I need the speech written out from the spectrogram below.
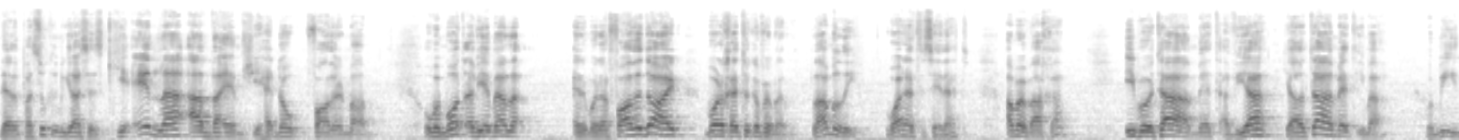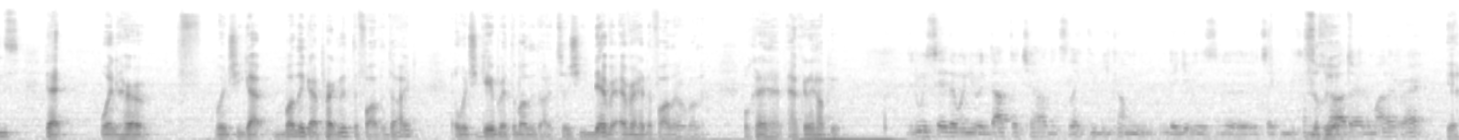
now the pasuk in the Megillah says ki en la avaim. She had no father and mom. Ubemot avia mela, and when her father died, Mordechai took her from her. Lamali. Why not to say that? Amar bacha, iburta met avia, yalta met ima. Which means that when her when she got mother got pregnant, the father died, and when she gave birth, the mother died. So she never ever had a father or mother. What can I? How can I help you? Didn't we say that when you adopt a child, it's like you become, they give you this, uh, it's like you become the father or the mother, right? Yeah.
